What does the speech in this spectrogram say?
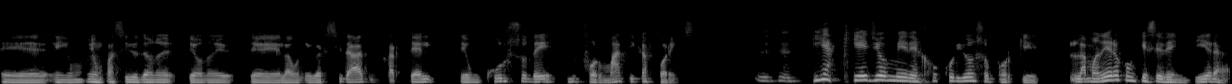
eh, en, un, en, un, pasillo de, una, de, una, de la universidad un cartel de un curso de informática forense. Uh -huh. Y aquello me dejó curioso porque la manera con que se vendiera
